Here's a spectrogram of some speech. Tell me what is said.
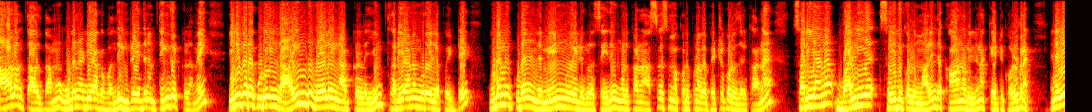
காலம் தாழ்த்தாமல் உடனடியாக வந்து இன்றைய தினம் திங்கட்கிழமை இனிவரக்கூடிய இந்த ஐந்து வேலை நாட்களையும் சரி சரியான முறையில் போயிட்டு உடனுக்குடன் இந்த மேன்முறையீடுகளை செய்து உங்களுக்கான அஸ்வசம கொடுப்பனவை பெற்றுக்கொள்வதற்கான சரியான வழியை செய்து கொள்ளுமாறு இந்த காணொலியில் நான் கேட்டுக்கொள்கிறேன் எனவே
